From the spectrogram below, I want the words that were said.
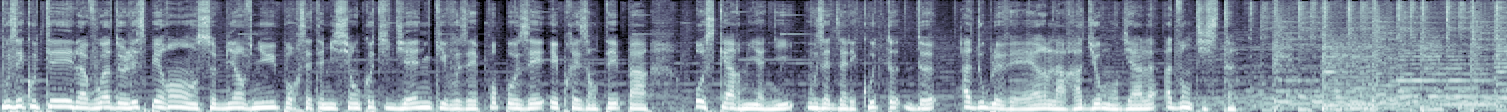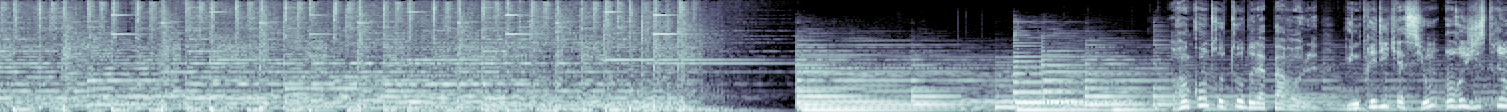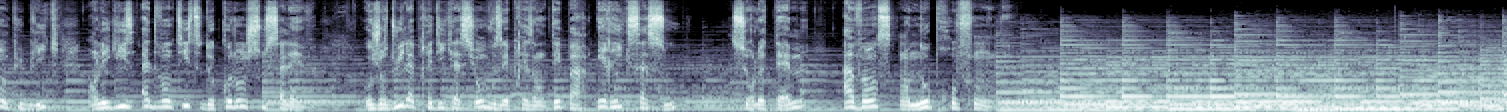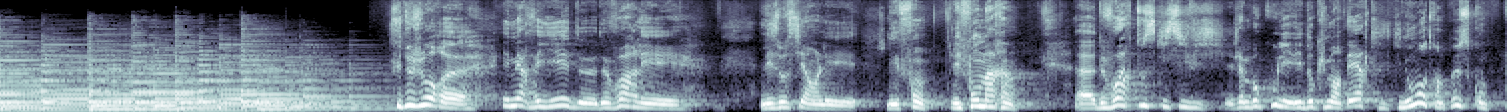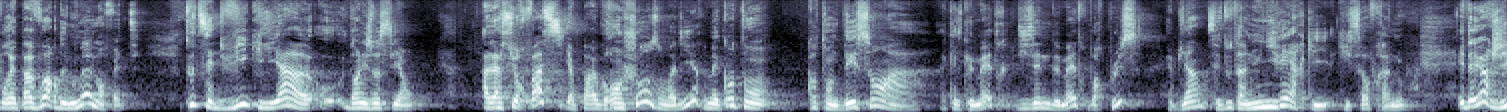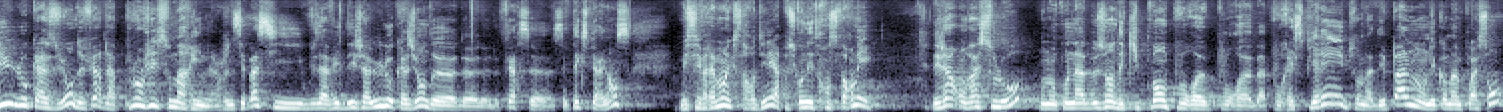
Vous écoutez La Voix de l'Espérance. Bienvenue pour cette émission quotidienne qui vous est proposée et présentée par Oscar Miani. Vous êtes à l'écoute de AWR, la radio mondiale adventiste. Autour de la parole, une prédication enregistrée en public en l'église adventiste de Collonges-sous-Salève. Aujourd'hui, la prédication vous est présentée par Éric Sassou sur le thème Avance en eau profonde. Je suis toujours euh, émerveillé de, voir les, océans, les fonds, les fonds marins. Euh, de voir tout ce qui s'y vit. J'aime beaucoup les, les documentaires qui, qui, nous montrent un peu ce qu'on pourrait pas voir de nous-mêmes en fait. Toute cette vie qu'il y a euh, dans les océans. À la surface, il n'y a pas grand-chose, on va dire, mais quand on, quand on descend à, à, quelques mètres, dizaines de mètres, voire plus, eh bien, c'est tout un univers qui, qui s'offre à nous. Et d'ailleurs, j'ai eu l'occasion de faire de la plongée sous-marine. Alors, je ne sais pas si vous avez déjà eu l'occasion de, de, de, faire ce, cette expérience, mais c'est vraiment extraordinaire parce qu'on est transformé. Déjà, on va sous l'eau, donc on a besoin d'équipements pour pour bah, pour respirer. Puis on a des palmes, on est comme un poisson.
